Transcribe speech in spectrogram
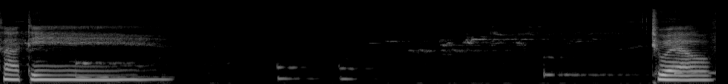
thirteen, twelve.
